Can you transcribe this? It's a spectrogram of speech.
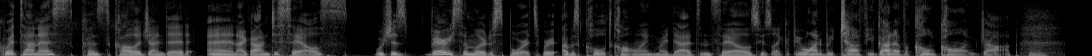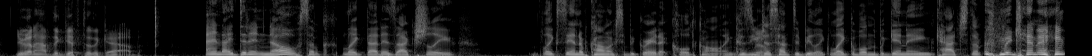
quit tennis cuz college ended and I got into sales which is very similar to sports where I was cold calling. My dad's in sales. He's like, if you want to be tough, you got to have a cold calling job. Hmm. You gotta have the gift of the gab. And I didn't know. So, like, that is actually like stand up comics would be great at cold calling because you Yeah. just have to be like likable in the beginning, catch them in the beginning,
